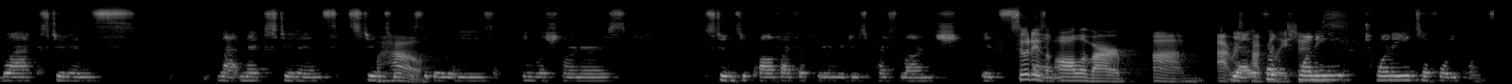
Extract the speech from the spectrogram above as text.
Black students, Latinx students, students wow. with disabilities, English learners, students who qualify for free and reduced price lunch. It's so it is um, all of our um, at risk yeah, populations. Like 20, 20 to 40 points.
